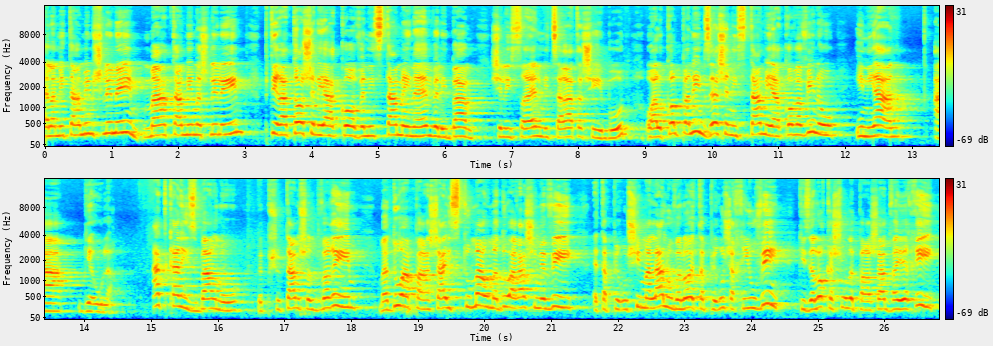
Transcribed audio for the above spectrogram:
אלא מטעמים שליליים. מה הטעמים השליליים? פטירתו של יעקב ונסתם עיניהם וליבם של ישראל מצרת השעבוד, או על כל פנים זה שנסתם מיעקב אבינו עניין הגאולה. עד כאן הסברנו בפשוטם של דברים מדוע הפרשה היא סתומה ומדוע רש"י מביא את הפירושים הללו ולא את הפירוש החיובי, כי זה לא קשור לפרשת ויחי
